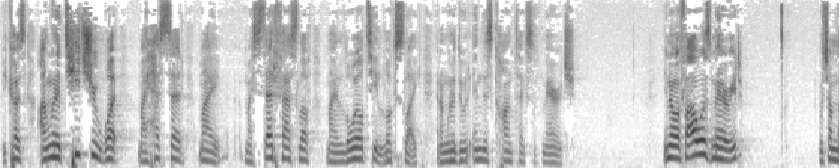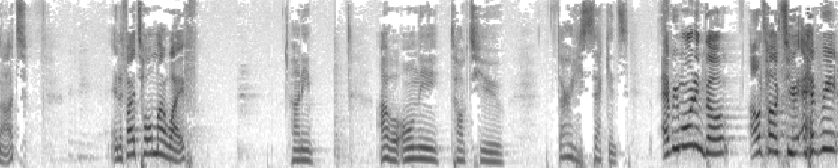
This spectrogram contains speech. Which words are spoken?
because I'm going to teach you what my Hesed, my, my steadfast love, my loyalty looks like. And I'm going to do it in this context of marriage. You know, if I was married, which I'm not, and if I told my wife, honey, I will only talk to you 30 seconds. Every morning though, I'll talk to you every,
